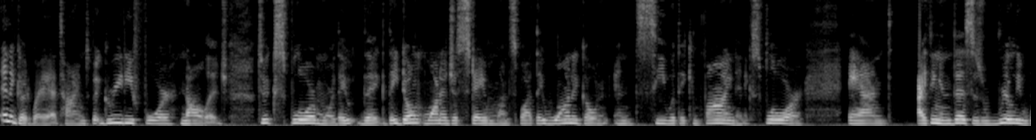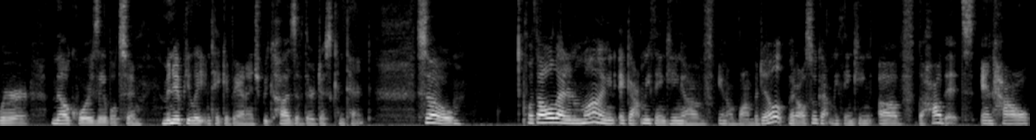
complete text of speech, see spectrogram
in a good way at times, but greedy for knowledge, to explore more. They they they don't want to just stay in one spot. They want to go and, and see what they can find and explore. And I think in this is really where Melkor is able to manipulate and take advantage because of their discontent. So, with all that in mind, it got me thinking of, you know, Bombadil, but also got me thinking of the hobbits and how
